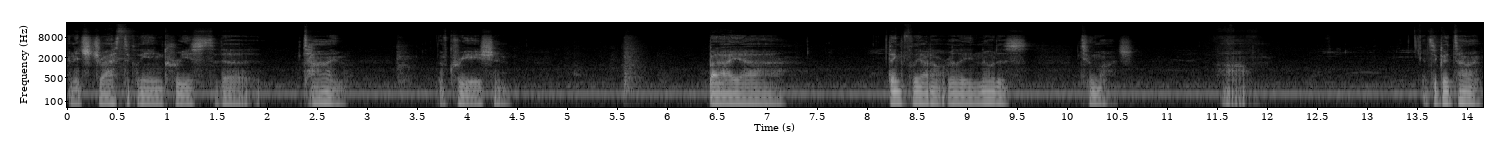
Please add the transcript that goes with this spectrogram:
And it's drastically increased the time of creation. But I, uh, thankfully, I don't really notice too much. Um, it's a good time.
